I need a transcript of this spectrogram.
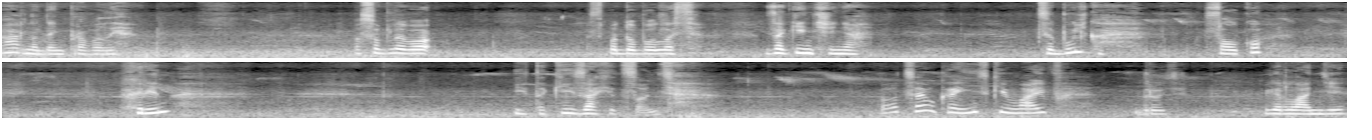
Гарно день провели. Особливо сподобалось закінчення цибулька, салко, хрін і такий захід сонця. Оце український вайб, друзі, в Ірландії.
